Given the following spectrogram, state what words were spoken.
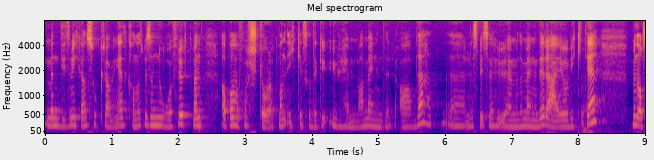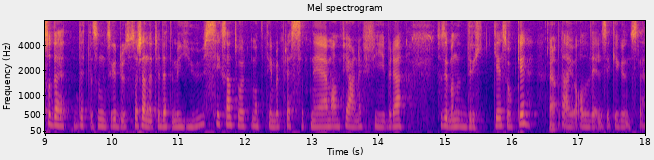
men de som ikke har en sukkeravhengighet, kan jo spise noe frukt. Men at man forstår at man ikke skal drikke uhemma mengder av det, eh, eller spise uhemmede mengder, er jo viktig. Men også det, dette som du også kjenner til, dette med juice, hvor måte, ting blir presset ned, man fjerner fibre. Så sier man at man drikker sukker. Ja. Det er jo aldeles ikke gunstig.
